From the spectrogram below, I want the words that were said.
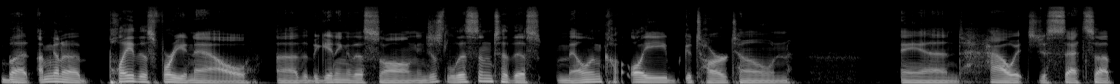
but I'm going to play this for you now, uh, the beginning of this song, and just listen to this melancholy guitar tone and how it just sets up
